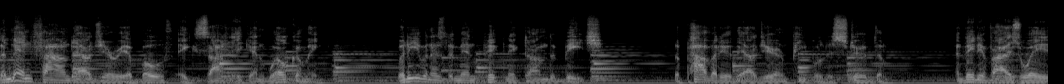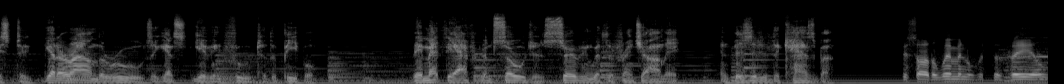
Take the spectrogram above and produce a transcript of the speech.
The men found Algeria both exotic and welcoming, but even as the men picnicked on the beach, the poverty of the Algerian people disturbed them, and they devised ways to get around the rules against giving food to the people. They met the African soldiers serving with the French army and visited the Kasbah. We saw the women with the veils.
